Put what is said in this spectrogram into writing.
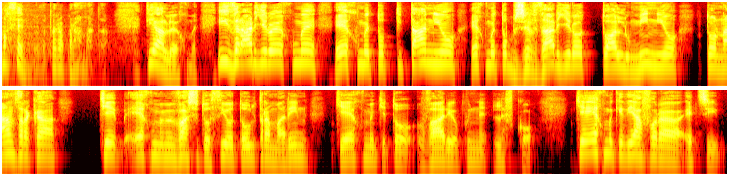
Μαθαίνουμε εδώ πέρα πράγματα. Τι άλλο έχουμε; Ιδράργυρο έχουμε, έχουμε το τιτάνιο, έχουμε το ψευδάργυρο, το αλουμίνιο, τον άνθρακα και έχουμε με βάση το θείο το ultramarine και έχουμε και το βάριο που είναι λευκό. Και έχουμε και διάφορα έτσι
